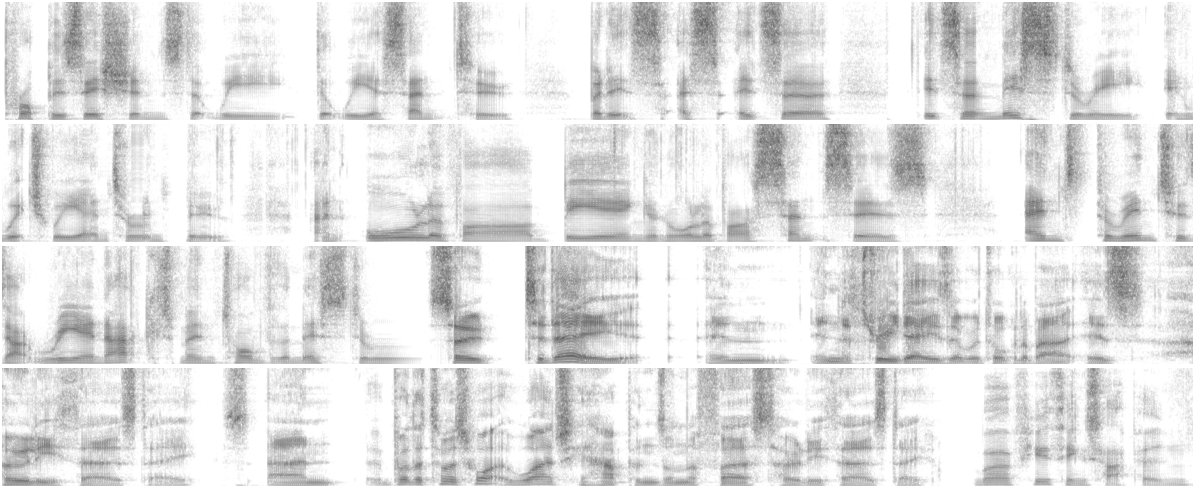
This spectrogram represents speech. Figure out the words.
propositions that we that we assent to, but it's a, it's a it's a mystery in which we enter into and all of our being and all of our senses enter into that reenactment of the mystery. So today, in in the three days that we're talking about, is Holy Thursday, and Brother Thomas, what what actually happens on the first Holy Thursday? Well, a few things happen.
